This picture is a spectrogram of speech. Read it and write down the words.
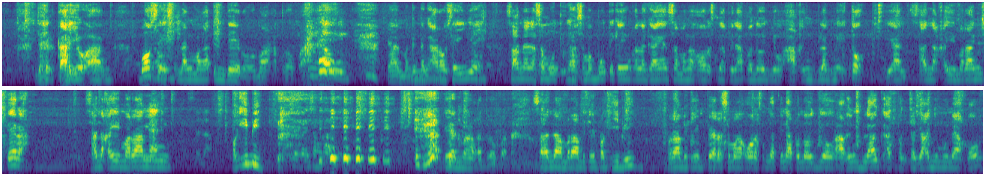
Dahil tayo ang boses ng mga tindero, mga katropa. Yan, magandang araw sa inyo. Sana nasa, muti, nasa mabuti kayong kalagayan sa mga oras na pinapanood yung aking vlog na ito. Yan, sana kayo maraming pera. Sana kayo maraming pag-ibig. Ayan mga katropa. Sana marami kayong pag-ibig, marami kayong pera sa mga oras na pinapanood nyo ang aking vlog at pagtsagaan nyo muna ako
